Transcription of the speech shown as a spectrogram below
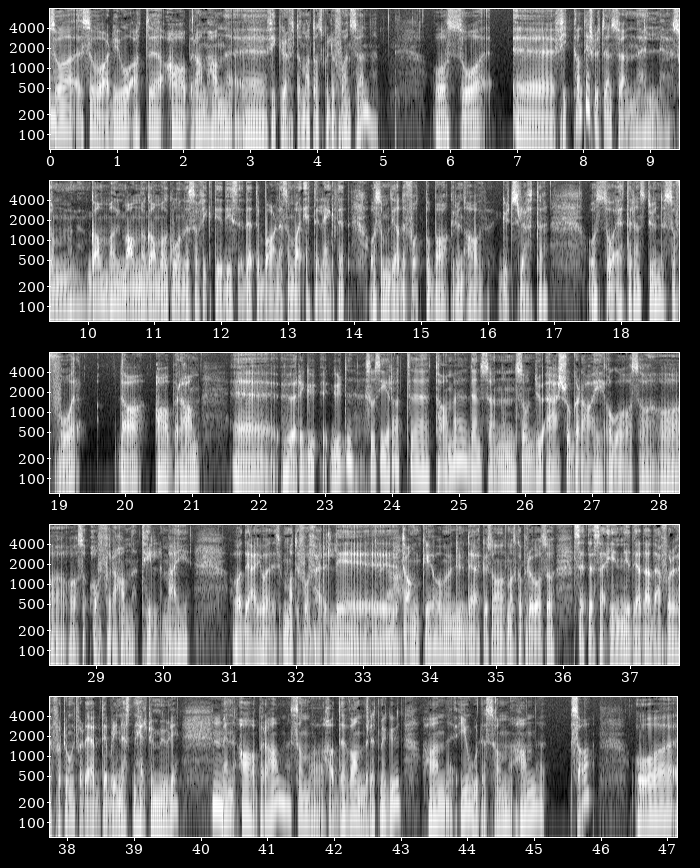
så, så var det jo at eh, Abraham han eh, fikk løfte om at han skulle få en sønn. Og så eh, fikk han til slutt en sønn. Som gammel mann og gammel kone så fikk de disse, dette barnet som var etterlengtet, og som de hadde fått på bakgrunn av Guds løfte. Og så etter en stund så får da Abraham eh, høre Gud, som sier at eh, ta med den sønnen som du er så glad i, og gå også, og, og så ofre han til meg. Og det er jo på en måte forferdelig ja. tanke. og Det er ikke sånn at man skal prøve å sette seg inn i det. Det er derfor for tungt, for det, det blir nesten helt umulig. Mm. Men Abraham, som hadde vandret med Gud, han gjorde som han sa. Og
